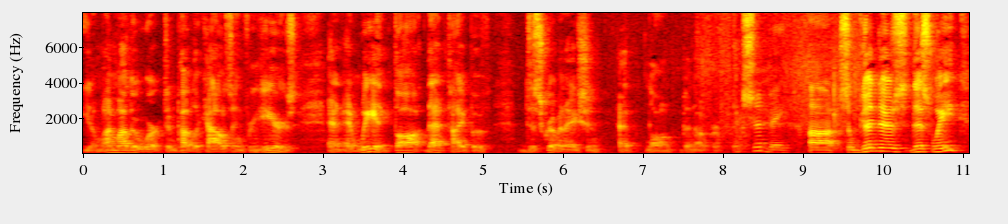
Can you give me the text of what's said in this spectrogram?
you know, my mother worked in public housing for years, and, and we had thought that type of discrimination had long been over. It should be. Uh, some good news this week.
